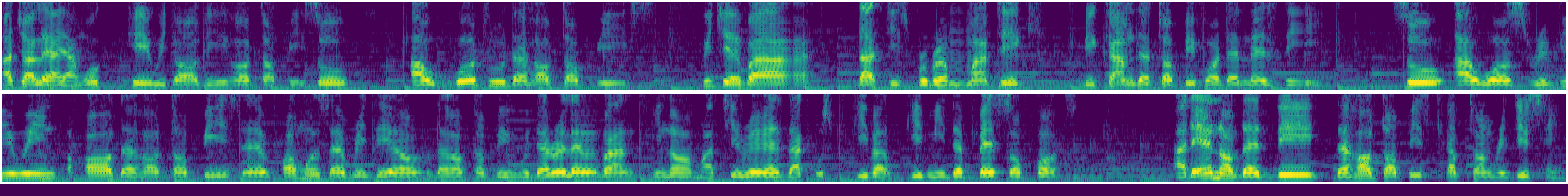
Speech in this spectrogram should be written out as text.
actually I am okay with all the hot topics. So I'll go through the hot topics, whichever that is problematic, become the topic for the next day. So I was reviewing all the hot topics almost every day of the hot topic with the relevant, you know, materials that could give give me the best support. At the end of the day, the hot topics kept on reducing.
